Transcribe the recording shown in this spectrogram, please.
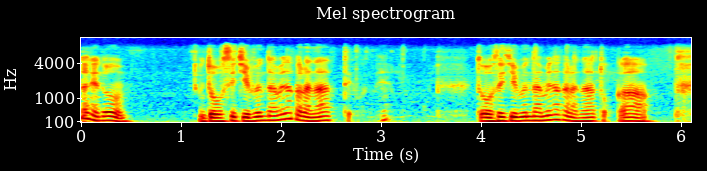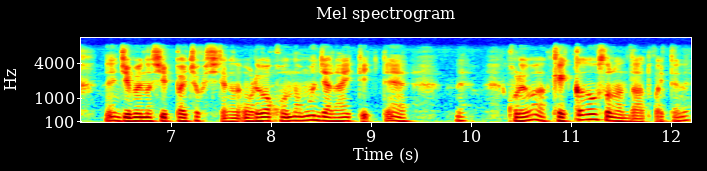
だけど、どうせ自分ダメだからなっていうね。どうせ自分ダメだからなとか、ね、自分の失敗直視してから、俺はこんなもんじゃないって言って、ね、これは結果が嘘なんだとか言ってね、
